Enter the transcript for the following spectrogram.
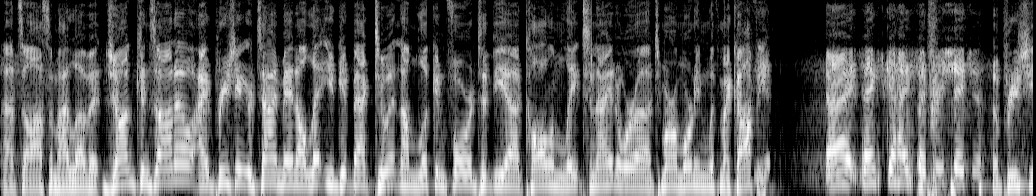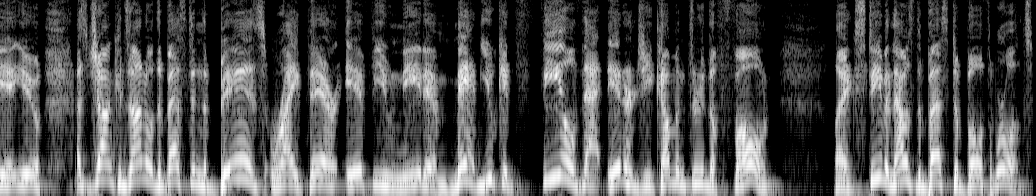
That's awesome. I love it. John Canzano, I appreciate your time, man. I'll let you get back to it, and I'm looking forward to the uh, column late tonight or uh, tomorrow morning with my coffee. Yeah. All right. Thanks, guys. I appreciate you. appreciate you. That's John Canzano, the best in the biz right there if you need him. Man, you could feel that energy coming through the phone. Like, Stephen, that was the best of both worlds.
